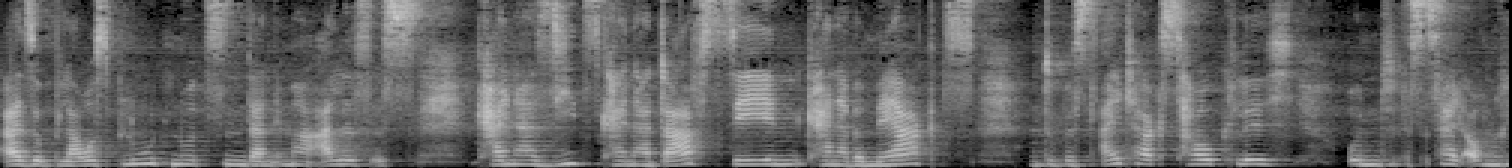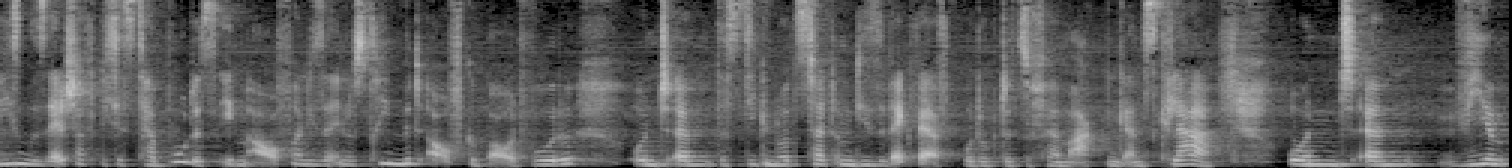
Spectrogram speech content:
Also blaues Blut nutzen, dann immer alles ist, keiner sieht's, keiner darf's sehen, keiner bemerkt's. Du bist alltagstauglich und das ist halt auch ein riesengesellschaftliches Tabu, das eben auch von dieser Industrie mit aufgebaut wurde und ähm, das die genutzt hat, um diese Wegwerfprodukte zu vermarkten, ganz klar. Und ähm, wir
